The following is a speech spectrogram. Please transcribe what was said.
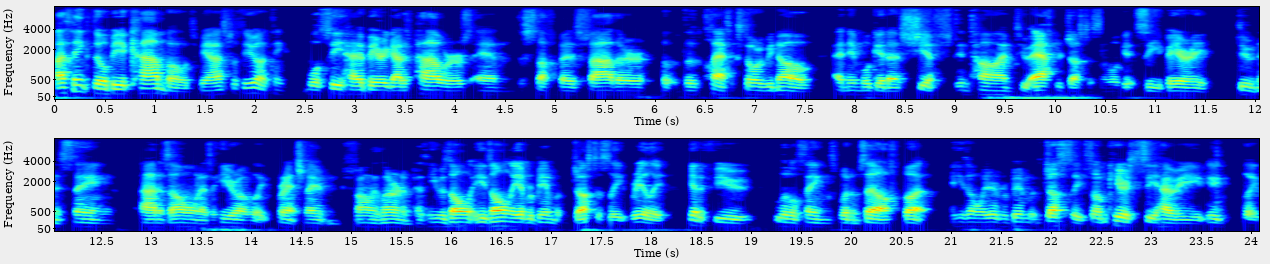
I think there'll be a combo, to be honest with you. I think we'll see how Barry got his powers and the stuff about his father, the, the classic story we know, and then we'll get a shift in time to after Justice, and we'll get to see Barry doing his thing on his own as a hero, like branching out and finally learning because he was only he's only ever been with Justice League. Really, he had a few little things with himself, but he's only ever been with Justice League. So I'm curious to see how he, he like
